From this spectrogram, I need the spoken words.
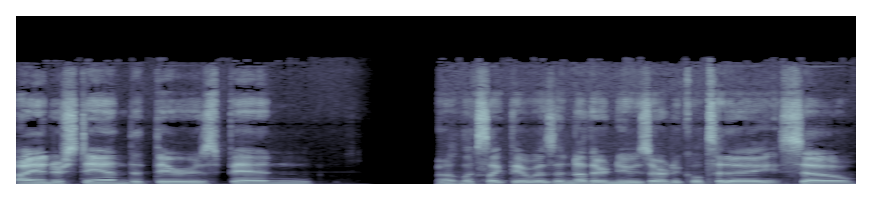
I understand that there's been. Well, it looks like there was another news article today. So,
